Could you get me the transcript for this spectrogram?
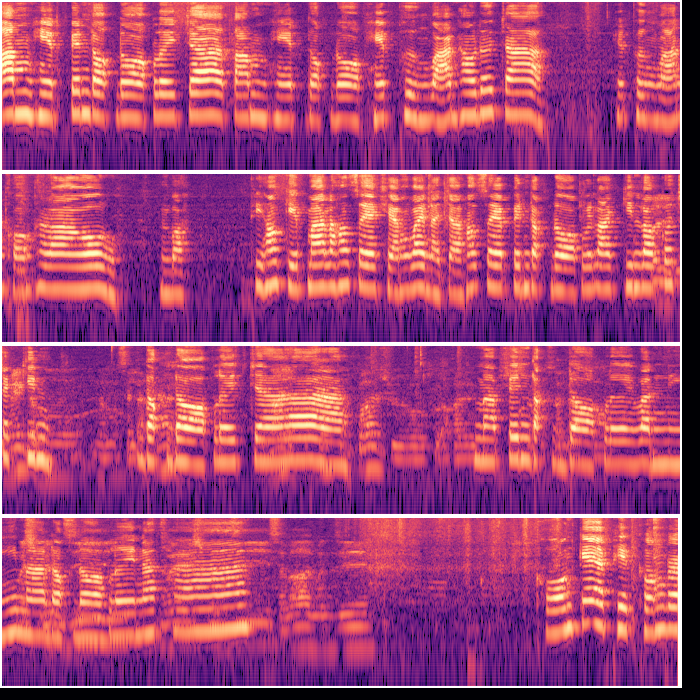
ตำเห็ดเป็นดอกดอกๆเลยจ้าตำเห็ดดอกดอกๆเห็ดผึ่งหวานเฮาเด้อจ้าเห็ดผึ่งหวานของเราเห็นบ่ที่เฮาเก็บมาแล้วเฮาแช่แข็งไว้น่ะจ้าเฮาแช่เป็นดอกดอกๆเวลากินเราก็จะกินดอกดอกๆเลยจ้า มาเป็นดอกดอกๆเลยวันนี้มาดอกดอกๆเลยนะคะ ของแก้เผ็ดของเร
